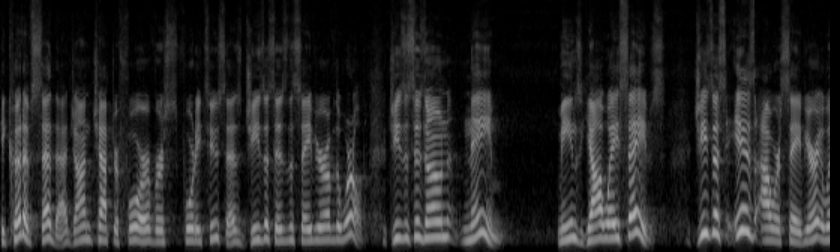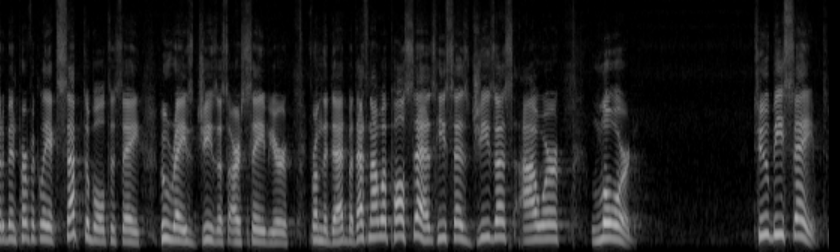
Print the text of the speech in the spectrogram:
He could have said that. John chapter 4, verse 42 says, Jesus is the Savior of the world. Jesus' own name means Yahweh saves. Jesus is our Savior. It would have been perfectly acceptable to say, Who raised Jesus, our Savior, from the dead? But that's not what Paul says. He says, Jesus, our Lord. To be saved,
